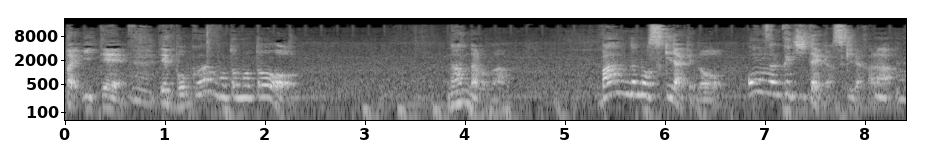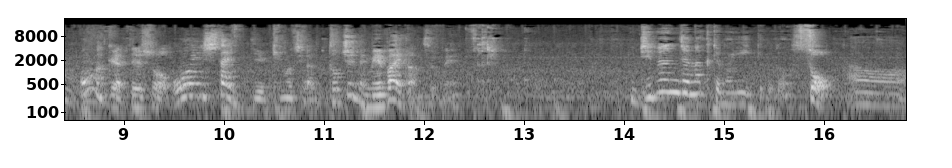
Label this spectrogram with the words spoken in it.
ぱいいて、うん。で僕はもともとなんだろうな。バンドも好きだけど音楽自体が好きだから、うんうん。音楽やってる人を応援したいっていう気持ちが途中で芽生えたんですよね。自分じゃなくてもいいってこと？そう。あ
